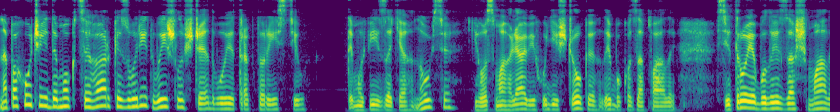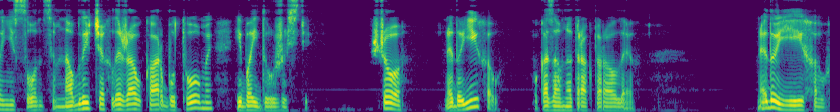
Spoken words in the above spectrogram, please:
На пахучий димок цигарки з воріт вийшло ще двоє трактористів. Тимофій затягнувся, його смагляві худі щоки глибоко запали. Всі троє були зашмалені сонцем, на обличчях лежав карб утоми і байдужості. Що, не доїхав? показав на трактора Олег. Не доїхав.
